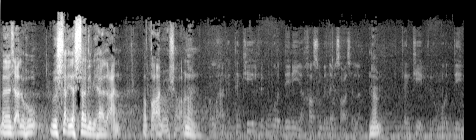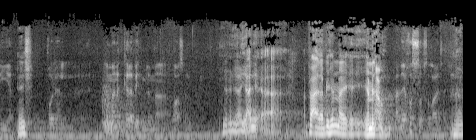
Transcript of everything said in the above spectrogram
ما يجعله يستغني بهذا عن الطعام والشراب. نعم. الله عنك التنكيل في الأمور الدينية خاص بالنبي صلى الله عليه وسلم. نعم. التنكيل في الأمور الدينية. إيش؟ قوله لما نكل بهم يعني فعل بهم ما يمنعهم. هذا يخصه صلى الله عليه وسلم. نعم.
